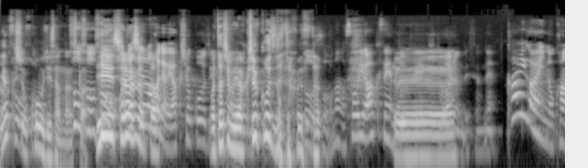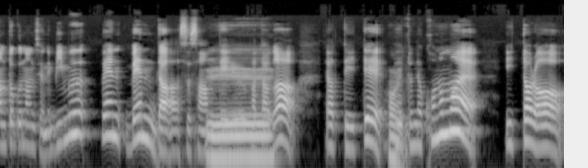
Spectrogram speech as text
役所広司さんなんですか？そうそうそう。えー、知らな私のかった。中では役所広司。私も役所広司だと思ってた。そうそう。なんかそういうアクセントってきっとあるんですよね。海外の監督なんですよね。ビム・ベンベンダースさんっていう方がやっていて、はいえっとね、この前行ったら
